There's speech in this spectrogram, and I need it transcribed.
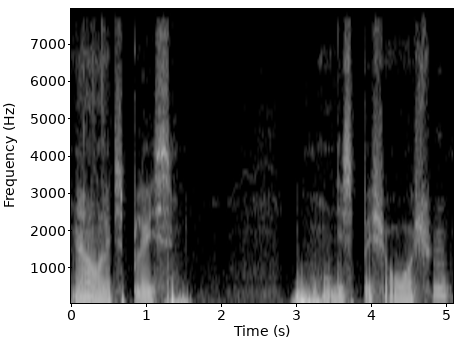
now let's place this special washer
